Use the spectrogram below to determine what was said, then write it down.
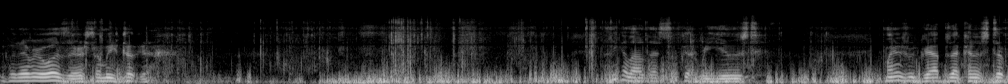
If it ever was there somebody took it. I think a lot of that stuff got reused miners would grab that kind of stuff.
